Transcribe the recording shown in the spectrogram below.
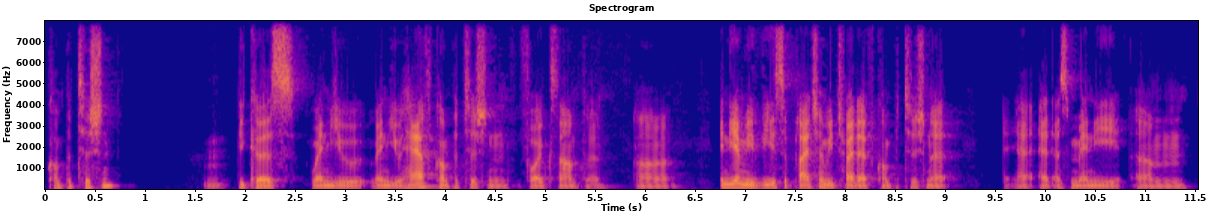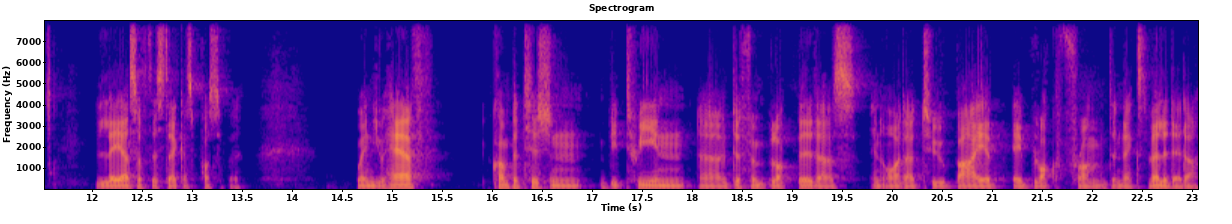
competition. Because when you when you have competition, for example, uh, in the MEV supply chain, we try to have competition at, at as many um, layers of the stack as possible. When you have competition between uh, different block builders in order to buy a, a, block from the next validator,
